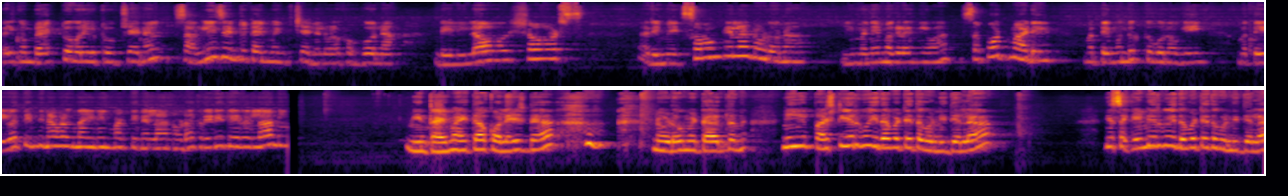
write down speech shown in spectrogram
Welcome back to our YouTube channel ಸಾಂಗ್ಲೀಸ್ ಎಂಟರ್ಟೈನ್ಮೆಂಟ್ ಚಾನೆಲ್ ಒಳಗೆ ಹೋಗೋಣ. Daily love shorts remake song ಎಲ್ಲ ನೋಡೋಣ. ಈ ಮನೆ ಮಗಳನ್ನ ನೀವು ಸಪೋರ್ಟ್ ಮಾಡಿ, ಮತ್ತೆ ಮುಂದಕ್ಕೆ ತಗೊಂಡೋಗಿ ಮತ್ತೆ ಇವತ್ತಿನ ದಿನ ಒಳಗೆ ನಾ ಏನೇನು ಮಾಡ್ತೀನಲ್ಲ ನೋಡಕ್ಕೆ ರೆಡಿ ಇರಲ್ಲ ನೀ? ನೀನು ಟೈಮ್ ಆಯ್ತಾ ಕಾಲೇಜ್ದ ನೋಡೋ ಮಟ್ಟ ಅಂತ ನೀ ಫಸ್ಟ್ ಇಯರ್ಗೂ ಇದೇ ಬಟ್ಟೆ ತಗೊಂಡಿದ್ಯಲ್ಲ? ನೀ ಸೆಕೆಂಡ್ ಇಯರ್ಗೂ ಇದೇ ಬಟ್ಟೆ ತಗೊಂಡಿದ್ಯಲ್ಲ?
